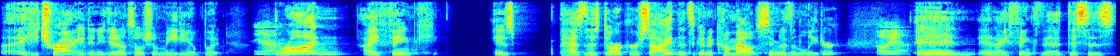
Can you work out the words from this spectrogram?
uh, he tried and he did on social media, but Yeah. Bron, I think, is, has this darker side that's going to come out sooner than later. Oh yeah. and and I think that this is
